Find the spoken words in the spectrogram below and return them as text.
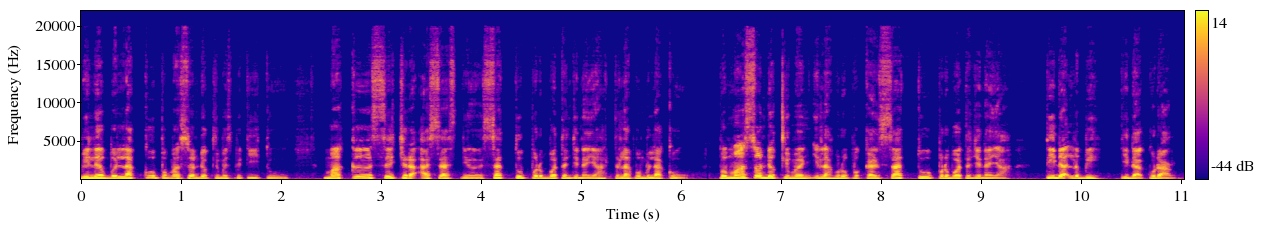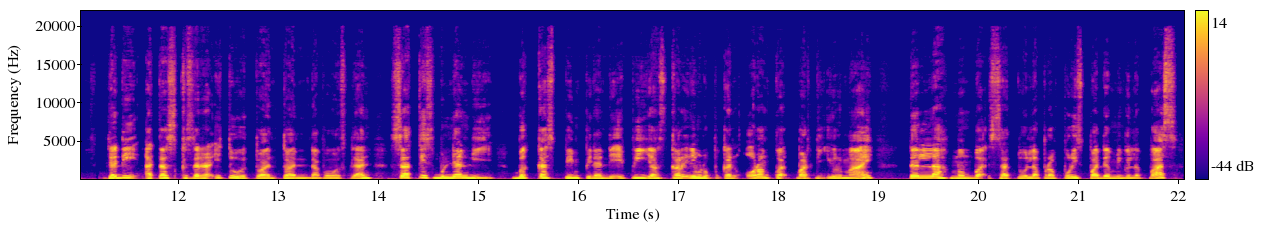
bila berlaku pemalsuan dokumen seperti itu, maka secara asasnya satu perbuatan jenayah telah pun berlaku. Pemalsuan dokumen ialah merupakan satu perbuatan jenayah. Tidak lebih, tidak kurang. Jadi atas kesedaran itu tuan-tuan dan puan sekalian, Satis Bunyandi, bekas pimpinan DAP yang sekarang ini merupakan orang kuat parti Yulmai, telah membuat satu laporan polis pada minggu lepas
